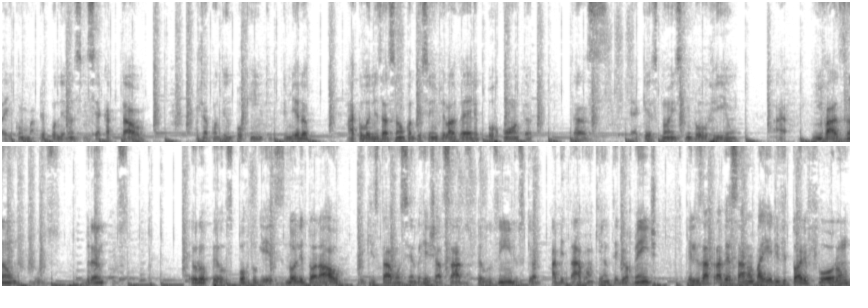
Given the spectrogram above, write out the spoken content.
aí como a preponderância de ser a capital. Já contei um pouquinho que primeiro a colonização aconteceu em Vila Velha por conta das é, questões que envolviam a invasão dos brancos europeus portugueses no litoral e que estavam sendo rechaçados pelos índios que habitavam aqui anteriormente, eles atravessaram a Baía de Vitória e foram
